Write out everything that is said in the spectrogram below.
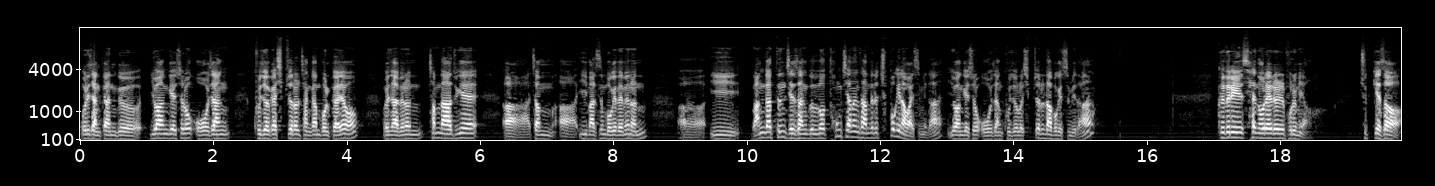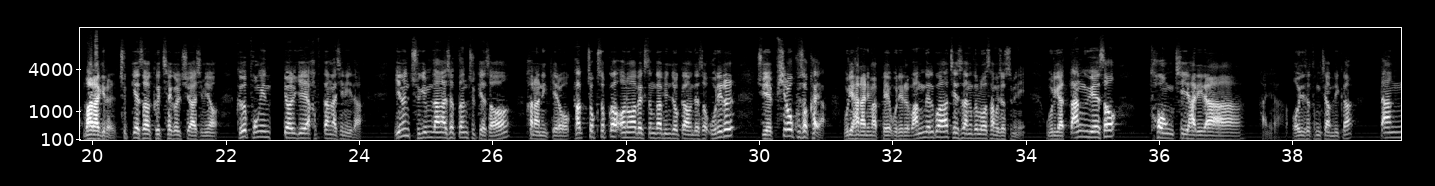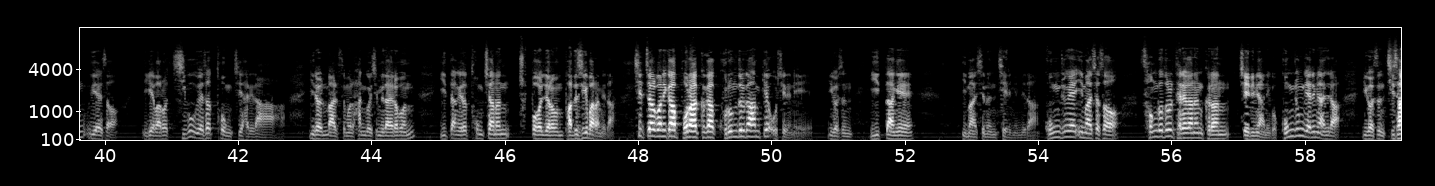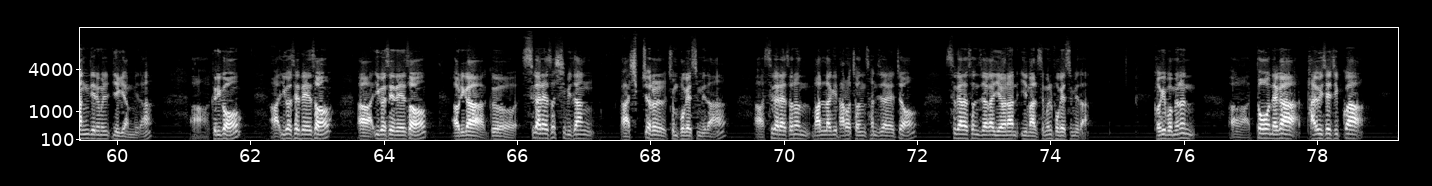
우리 잠깐 그 요한계시록 5장 9절과 10절을 잠깐 볼까요? 왜냐하면은 참 나중에 아, 참이 아, 말씀 보게 되면은 아, 이왕 같은 재상들로 통치하는 사람들의 축복이 나와 있습니다. 요한계시록 5장 9절로 10절을 다 보겠습니다. 그들이 새 노래를 부르며 주께서 말하기를 주께서 그 책을 취하시며 그 봉인 열기에 합당하시니이다. 이는 죽임당하셨던 주께서 하나님께로 각 족속과 언어와 백성과 민족 가운데서 우리를 주의 피로 구속하여 우리 하나님 앞에 우리를 왕들과 제사장들로 삼으셨으니 우리가 땅 위에서 통치하리라 하니라. 어디서 통치합니까? 땅 위에서. 이게 바로 지구 위에서 통치하리라. 이런 말씀을 한 것입니다, 여러분. 이 땅에서 통치하는 축복을 여러분 받으시기 바랍니다. 7절 보니까 보라 그가 구름들과 함께 오시리니 이것은 이 땅에 임하시는 재림입니다. 공중에 임하셔서 성도들을 데려가는 그런 재림이 아니고 공중 재림이 아니라 이것은 지상 재림을 얘기합니다. 아, 그리고 아, 이것에 대해서 아, 이것에 대해서 우리가 그 스가랴서 12장 아, 10절을 좀 보겠습니다. 아, 스가랴서는 말라기 바로 전 선지자였죠. 스가랴 선지자가 예언한 이 말씀을 보겠습니다. 거기 보면은 어, 또 내가 다윗의 집과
